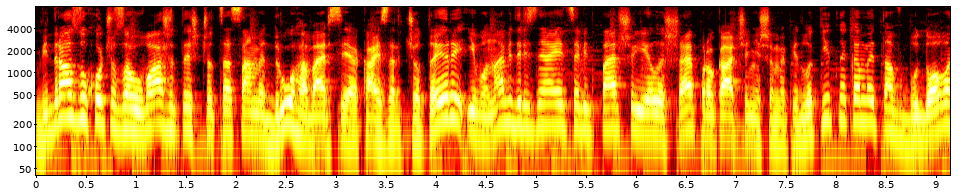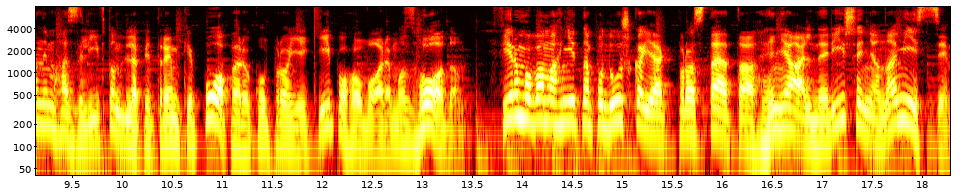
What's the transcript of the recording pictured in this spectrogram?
Відразу хочу зауважити, що це саме друга версія Kaiser 4, і вона відрізняється від першої лише прокачанішими підлокітниками та вбудованим газліфтом для підтримки попереку, про які поговоримо згодом. Фірмова магнітна подушка як просте та геніальне рішення на місці.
